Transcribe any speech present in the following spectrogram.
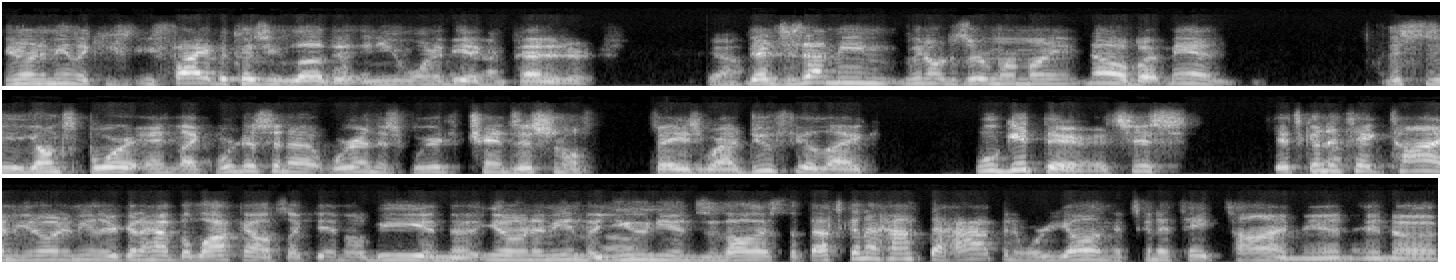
You know what I mean? Like you, you fight because you love it and you want to be a competitor. Yeah. That- Does that mean we don't deserve more money? No, but man, this is a young sport and like we're just in a we're in this weird transitional phase where I do feel like we'll get there. It's just it's going to Yeah. take time. You know what I mean? They're going to have the lockouts like the MLB and the you know what I mean, the unions and all that stuff. That's going to have to happen. We're young. It's going to take time, man. And uh,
